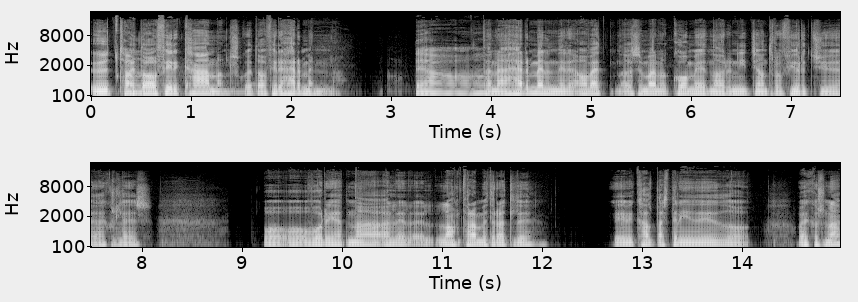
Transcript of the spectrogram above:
utan. Þetta var fyrir kanan, sko, þetta var fyrir hermennina. Já. Þannig að hermenninir sem komið hérna árið 1940 eða eitthvað slegis og, og voru hérna langt fram eftir öllu yfir kaldastríðið og, og eitthvað svona.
